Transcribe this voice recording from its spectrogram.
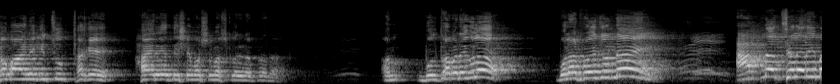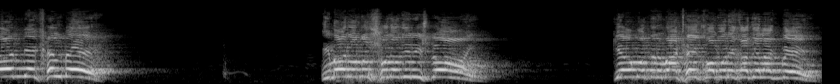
সবাই নাকি চুপ থাকে। হায় রে দেশে বসবাস করেন আপনারা। বলতে হবে এগুলো? বলার প্রয়োজন নেই। আপনার ছেলের ইমান নিয়ে খেলবে। ইমান অত সোজা জিনিস নয়। কেমতের মাঠে কবরে কাজে লাগবে।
